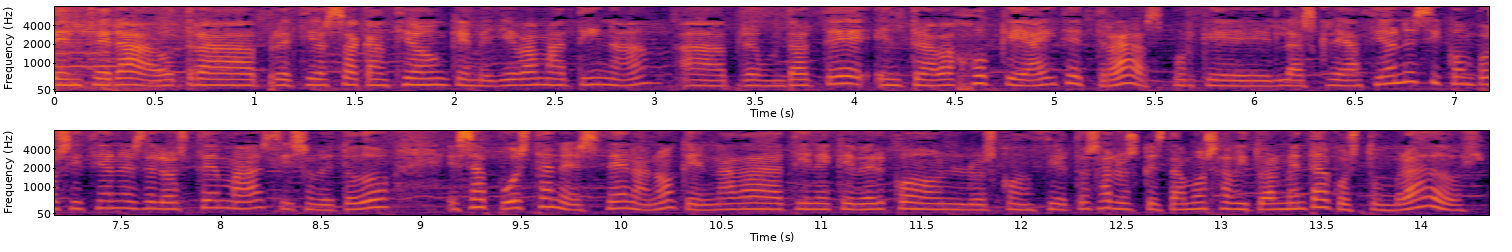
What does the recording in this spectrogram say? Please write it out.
Vencerá, otra preciosa canción que me lleva Matina a preguntarte el trabajo que hay detrás, porque las creaciones y composiciones de los temas y sobre todo esa puesta en escena, ¿no? que nada tiene que ver con los conciertos a los que estamos habitualmente acostumbrados.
